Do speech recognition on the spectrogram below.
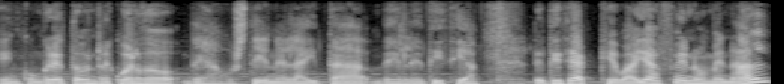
en concreto en recuerdo de Agustín, el aita de Leticia. Leticia, que vaya fenomenal.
